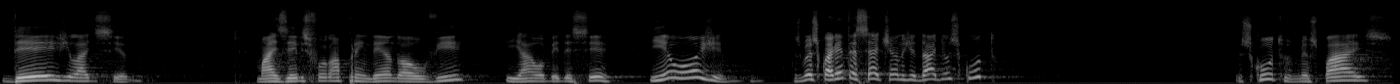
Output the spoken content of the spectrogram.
desde lá de cedo. Mas eles foram aprendendo a ouvir e a obedecer. E eu hoje, os meus 47 anos de idade, eu escuto. Eu escuto meus pais,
